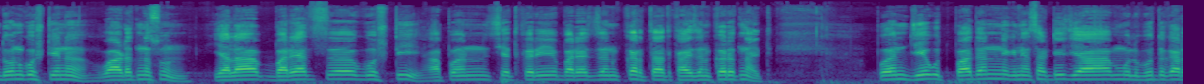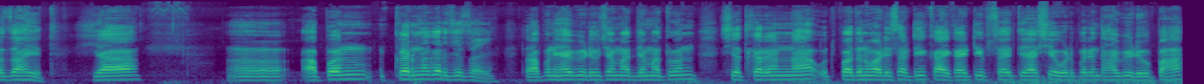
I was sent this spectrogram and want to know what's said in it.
दोन गोष्टीनं वाढत नसून याला बऱ्याच गोष्टी आपण शेतकरी बऱ्याच जण करतात काही जण करत नाहीत. पण जे उत्पादन निघण्यासाठी ज्या मूलभूत गरजा आहेत ह्या आपण करणं गरजेचं आहे. तर आपण ह्या व्हिडिओच्या माध्यमातून शेतकऱ्यांना उत्पादन वाढीसाठी काय काय टिप्स आहेत ह्या शेवटपर्यंत हा व्हिडिओ पहा.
